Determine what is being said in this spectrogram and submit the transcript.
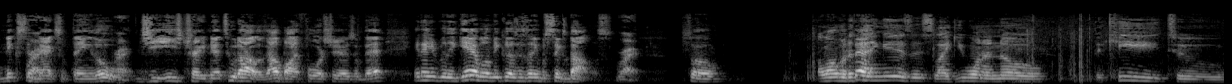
nicks and Right. knacks of things. Oh, Right. GE's trading at two dollars. I'll buy four shares of that. It ain't really gambling because it's only six dollars. Right. So, along But with the that, thing is, it's like you want to know the key to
